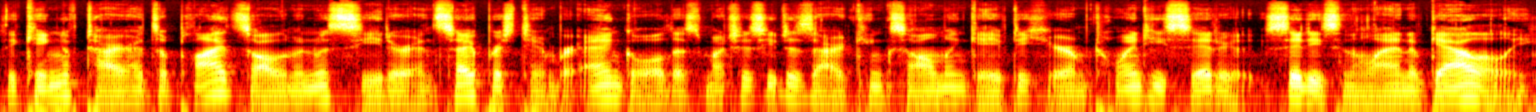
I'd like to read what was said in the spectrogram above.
the king of Tyre, had supplied Solomon with cedar and cypress timber and gold, as much as he desired, King Solomon gave to Hiram 20 cities in the land of Galilee.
